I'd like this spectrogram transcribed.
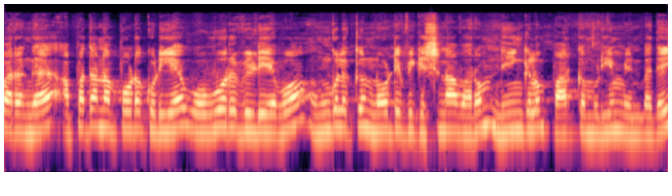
பாருங்கள் அப்போ தான் நான் போடக்கூடிய ஒவ்வொரு வீடியோவும் உங்களுக்கு நோட்டிஃபிகேஷனாக வரும். நீங்களும் பார்க்க முடியும் என்பதை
